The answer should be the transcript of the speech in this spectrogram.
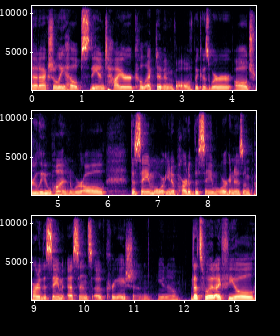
that actually helps the entire collective involved because we're all truly one. We're all the same or you know part of the same organism part of the same essence of creation you know that's what i feel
